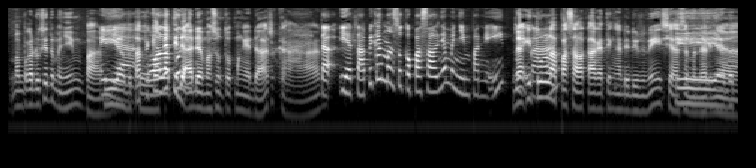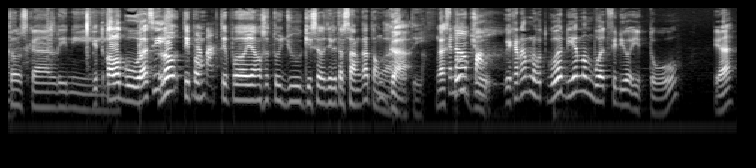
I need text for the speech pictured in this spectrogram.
memproduksi dan menyimpan. Iya, betul. Tapi kan dia Walaupun- tidak ada maksud untuk mengedarkan. Ta- ya tapi kan masuk ke pasalnya menyimpannya itu Nah, kan. itulah pasal karet yang ada di Indonesia sebenarnya. Iya, betul sekali nih. Gitu. Kalau gua sih Lo tipe Kenapa? tipe yang setuju Gisel jadi tersangka atau enggak? enggak, enggak Kenapa? setuju. Ya karena menurut gua dia membuat video itu ya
